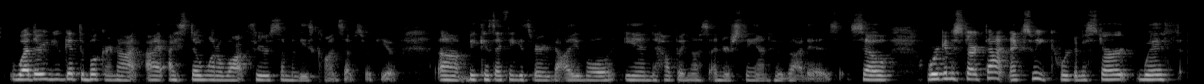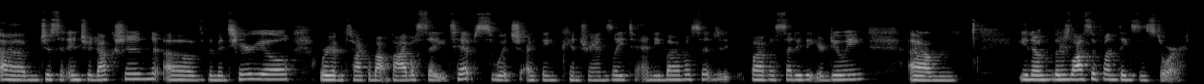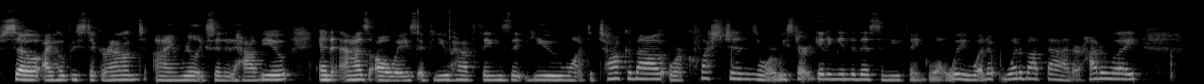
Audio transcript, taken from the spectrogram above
whether you get the book or not, I, I still want to walk through some of these concepts with you um, because I think it's very valuable in helping us understand who God is. So, we're going to start that next week. We're going to start with um, just an introduction of the material. We're going to talk about Bible study tips, which I think can translate to any Bible study, Bible study that you're doing. Um, you know, there's lots of fun things in store. So I hope you stick around. I'm really excited to have you. And as always, if you have things that you want to talk about or questions, or we start getting into this and you think, well, wait, what, what about that? Or how do I,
